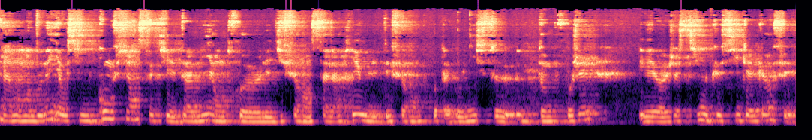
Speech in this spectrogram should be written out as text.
et, à un moment donné, il y a aussi une confiance qui est établie entre les différents salariés ou les différents protagonistes d'un projet. Et euh, j'estime que si quelqu'un fait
